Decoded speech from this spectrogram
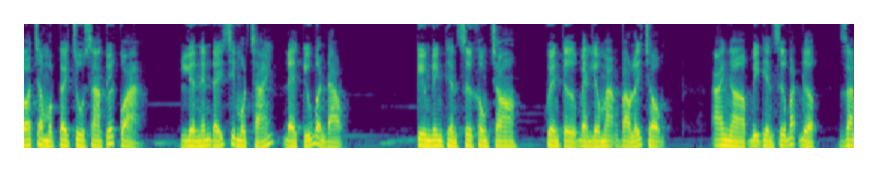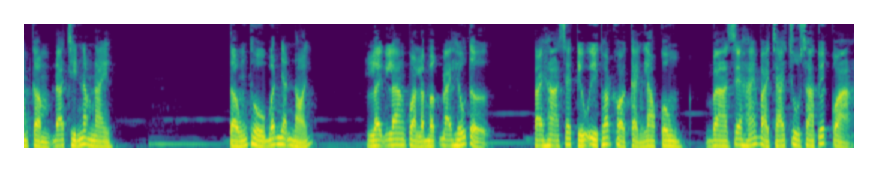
có trồng một cây chu sa tuyết quả, liền đến đấy xin một trái để cứu bần đạo. Kim Linh Thiền Sư không cho, khuyển tử bèn liều mạng vào lấy trộm. Ai ngờ bị Thiền Sư bắt được, giam cầm đã 9 năm nay. Tống thủ bất nhẫn nói, lệnh lang quả là bậc đại hiếu tử, tại hạ sẽ cứu y thoát khỏi cảnh lao cung và sẽ hái vài trái chu sa tuyết quả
